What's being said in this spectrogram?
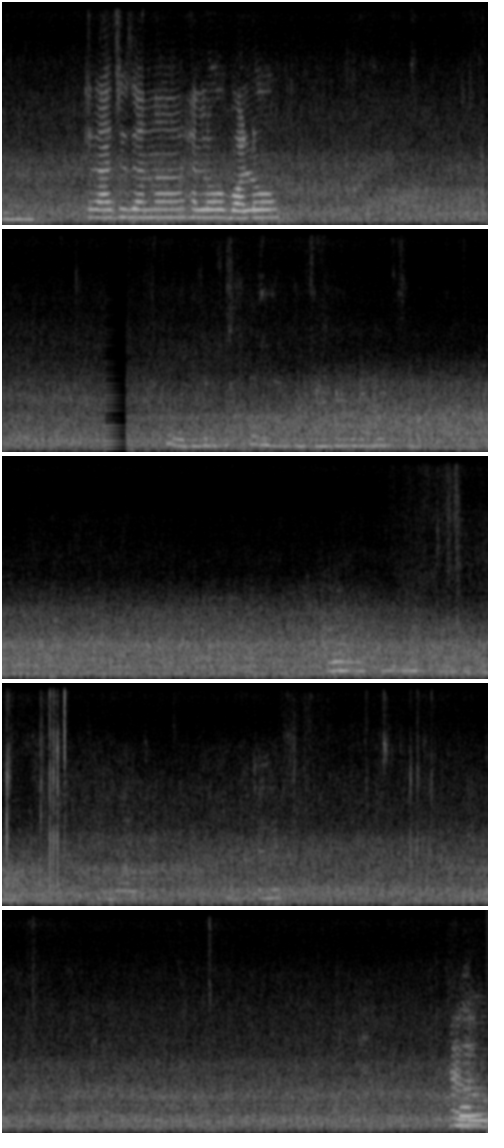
রাজু জানা হ্যালো বলো হ্যালো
